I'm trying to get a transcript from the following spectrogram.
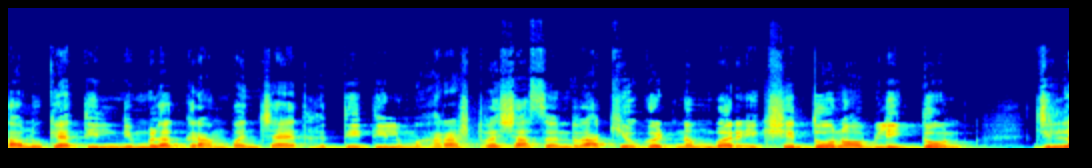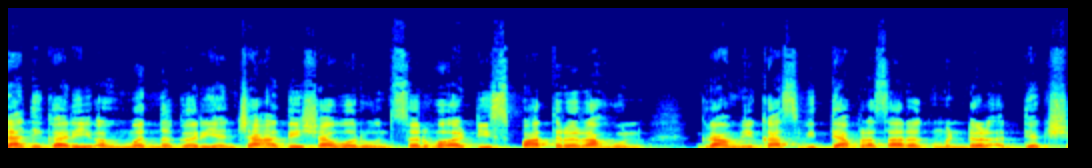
तालुक्यातील निंबळक ग्रामपंचायत हद्दीतील महाराष्ट्र शासन राखीव गट नंबर एकशे दोन ऑब्लिक दोन. जिल्हाधिकारी अहमदनगर यांच्या आदेशावरून सर्व अटीस पात्र राहून ग्रामविकास विद्याप्रसारक मंडळ अध्यक्ष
